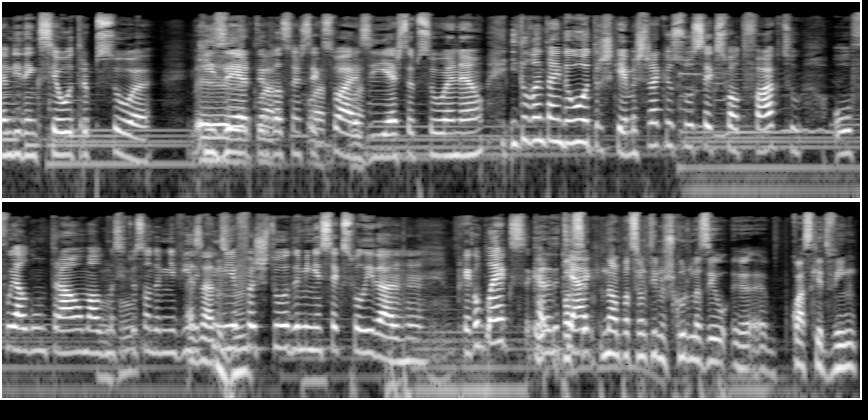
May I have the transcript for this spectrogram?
na medida em que se a outra pessoa quiser Eh, ter claro, relações claro, sexuais claro. e esta pessoa não. E levanta ainda outras que é, mas será que eu sou sexual de facto? Ou foi algum trauma, alguma situação da minha vida Exato. que me afastou da minha sexualidade? Porque é complexo, a cara do Tiago. ser- não, pode ser um tiro no escuro, mas eu eh, quase que adivinho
